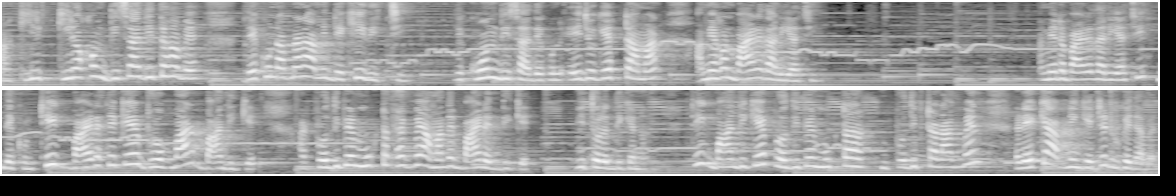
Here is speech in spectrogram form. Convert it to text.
আর কী কীরকম দিশায় দিতে হবে? দেখুন আপনারা, আমি দেখিয়ে দিচ্ছি। যে কোন দিশায়? দেখুন, এই যে গেটটা আমার, আমি এখন বাইরে দাঁড়িয়ে আছি। আমি এটা বাইরে দাঁড়িয়ে আছি। দেখুন, ঠিক বাইরে থেকে ঢোকবার বাঁ দিকে আর প্রদীপের মুখটা থাকবে আমাদের বাইরের দিকে, ভিতরের দিকে না। ঠিক বাঁ দিকে প্রদীপের মুখটা, প্রদীপটা রাখবেন, রেখে আপনি গেটে ঢুকে যাবেন।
